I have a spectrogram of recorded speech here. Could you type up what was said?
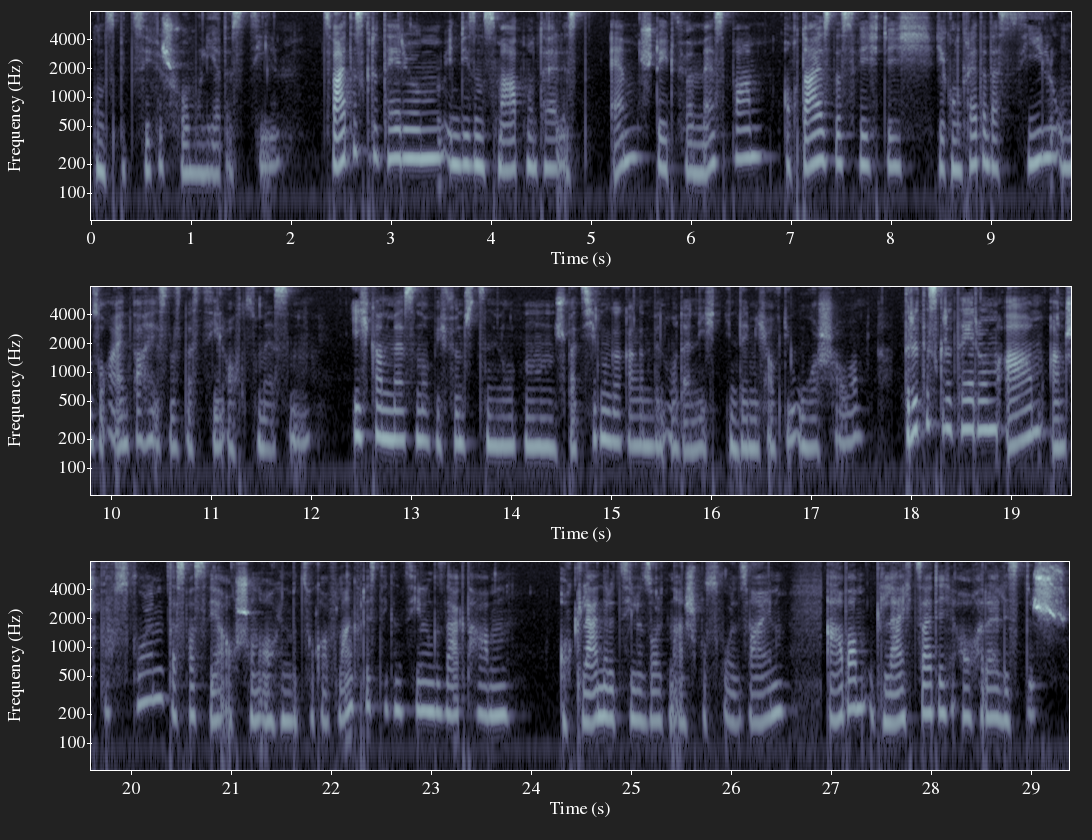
und spezifisch formuliertes Ziel. Zweites Kriterium in diesem Smart-Modell ist M steht für messbar. Auch da ist es wichtig, je konkreter das Ziel, umso einfacher ist es, das Ziel auch zu messen. Ich kann messen, ob ich 15 Minuten spazieren gegangen bin oder nicht, indem ich auf die Uhr schaue. Drittes Kriterium, arm, anspruchsvoll. Das, was wir auch schon auch in Bezug auf langfristigen Zielen gesagt haben. Auch kleinere Ziele sollten anspruchsvoll sein, aber gleichzeitig auch realistisch.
